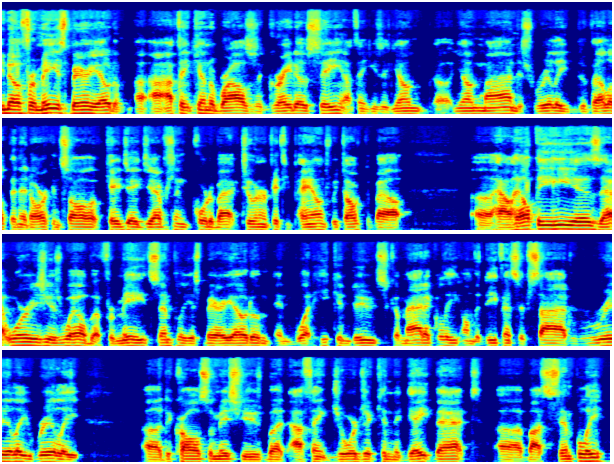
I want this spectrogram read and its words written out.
you know, for me, it's Barry Odom. I, I, think Kendall Briles is a great OC. I think he's a young uh, young mind that's really developing at Arkansas. KJ Jefferson, quarterback, 250 pounds. We talked about uh, how healthy he is. That worries you as well. But for me, simply it's Barry Odom and what he can do schematically on the defensive side really, really uh, to cause some issues. But I think Georgia can negate that uh, by simply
